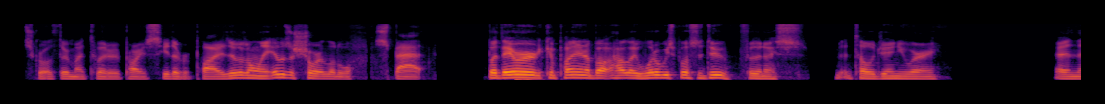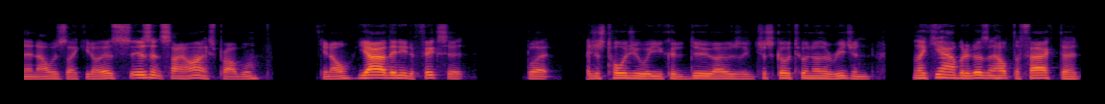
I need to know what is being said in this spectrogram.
scroll through my Twitter, probably see the replies. It was only it was a short little spat. But they were complaining about how like what are we supposed to do for the next until January? And then I was like, you know, this isn't Psyonix' problem. You know, yeah, they need to fix it, but I just told you what you could do. I was like, just go to another region. Like, yeah, but it doesn't help the fact that,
